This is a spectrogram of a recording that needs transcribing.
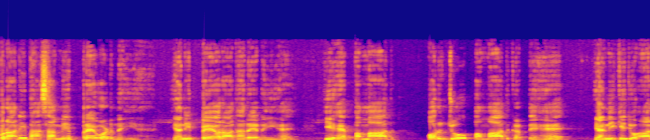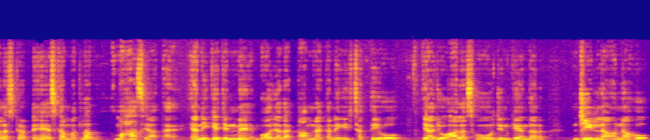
पुरानी भाषा में प्रे वर्ड नहीं है। यानी पे और आधा रे नहीं है। ये है पमाद, और जो पमाद करते हैं, यानी कि जो आलस करते हैं, इसका मतलब वहाँ से आता है। यानी कि जिनमें बहुत ज़्यादा काम ना करने की शक्ति हो, या जो आलस हो, जिनके अंदर झील ना होना हो,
